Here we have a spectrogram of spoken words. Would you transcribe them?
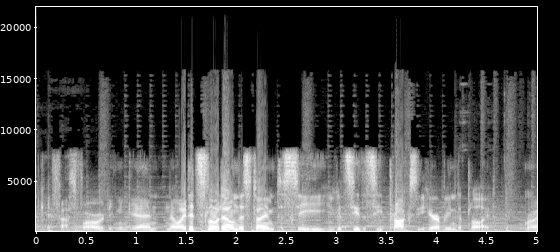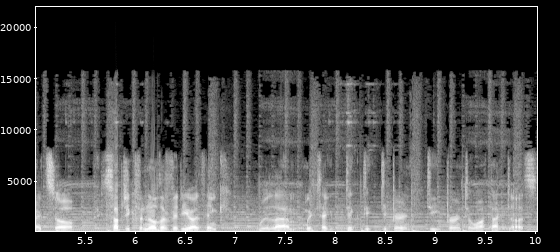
Okay, fast forwarding again. Now I did slow down this time to see, you can see the cproxy here being deployed. Right, so subject for another video I think, we'll, um, we'll take dig, dig deeper, deeper into what that does.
